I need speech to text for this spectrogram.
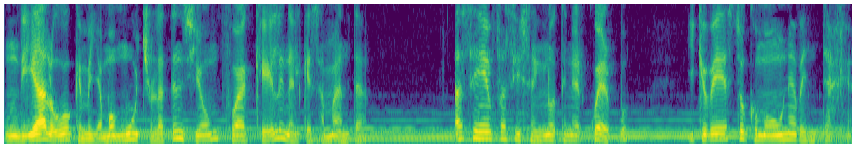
un diálogo que me llamó mucho la atención fue aquel en el que Samantha hace énfasis en no tener cuerpo y que ve esto como una ventaja.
